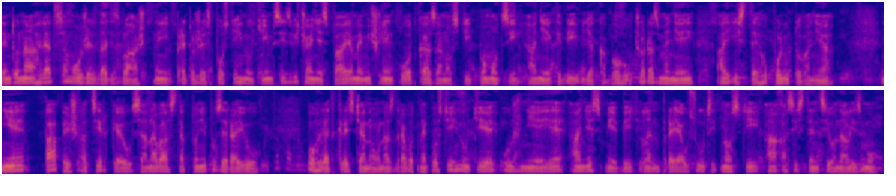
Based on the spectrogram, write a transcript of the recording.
Tento náhľad sa môže zdať zvláštny, pretože s postihnutím si zvyčajne spájame myšlienku odkázanosti, pomoci a niekedy, vďaka Bohu, čoraz menej aj istého polutovania. Nie, pápež a cirkev sa na vás takto nepozerajú. Pohľad kresťanov na zdravotné postihnutie už nie je a nesmie byť len prejav súcitnosti a asistencionalizmu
